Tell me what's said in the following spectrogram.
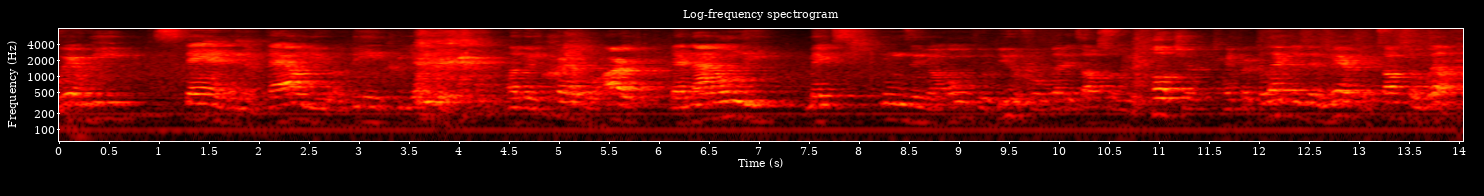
Where we stand in the value of being creators of incredible art that not only makes things in your home feel beautiful, but it's also your culture. And for collectors in America, it's also wealth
